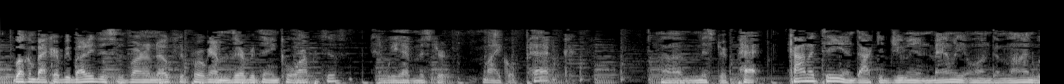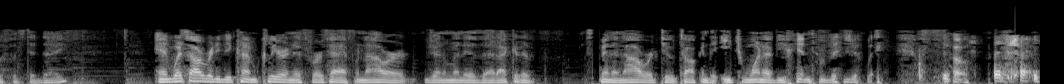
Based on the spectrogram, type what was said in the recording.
FM. Welcome back, everybody. This is Vernon Oakes. The program is Everything Cooperative, and we have Mr. Michael Peck, uh, Mr. Pat Conaty, and Dr. Julian Manley on the line with us today. And what's already become clear in this first half an hour, gentlemen, is that I could have spend an hour or two talking to each one of you individually. So. That's right.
